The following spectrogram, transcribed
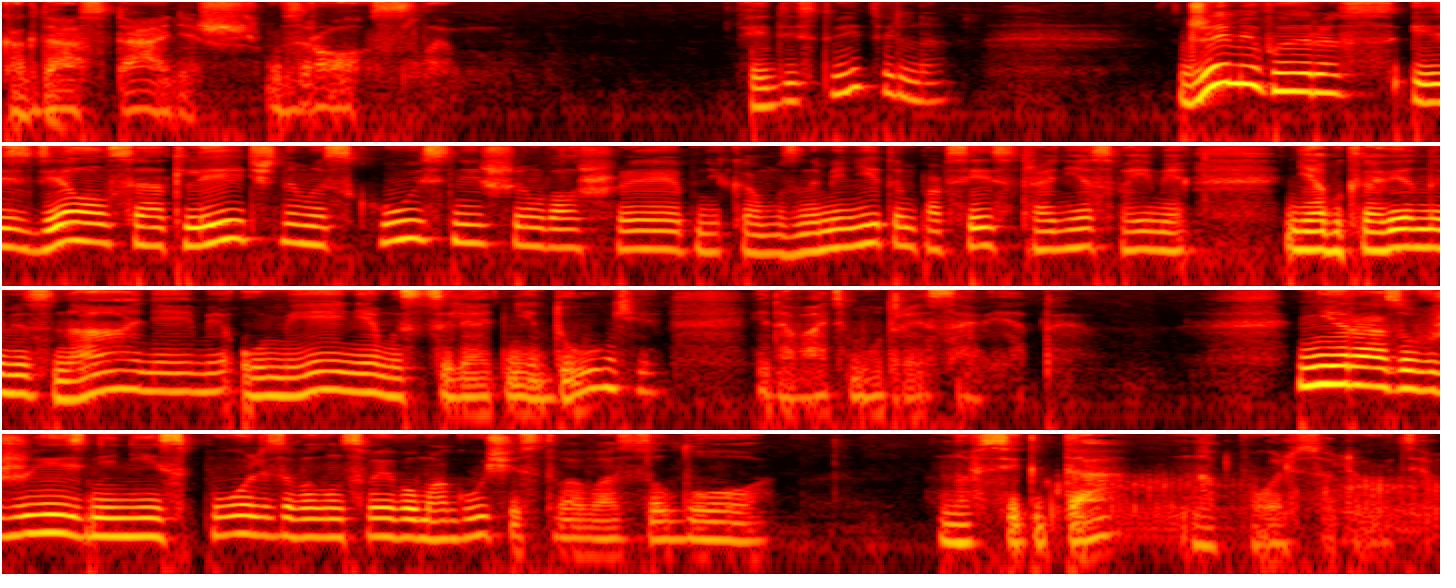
когда станешь взрослым!» И действительно – Джемми вырос и сделался отличным, искуснейшим волшебником, знаменитым по всей стране своими необыкновенными знаниями, умением исцелять недуги и давать мудрые советы. Ни разу в жизни не использовал он своего могущества во зло, но всегда на пользу людям.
